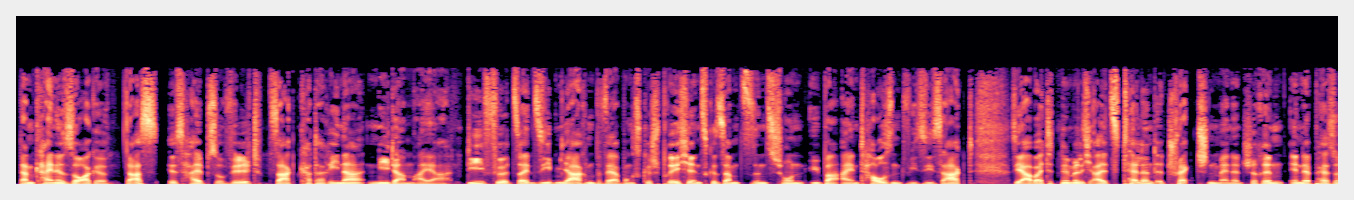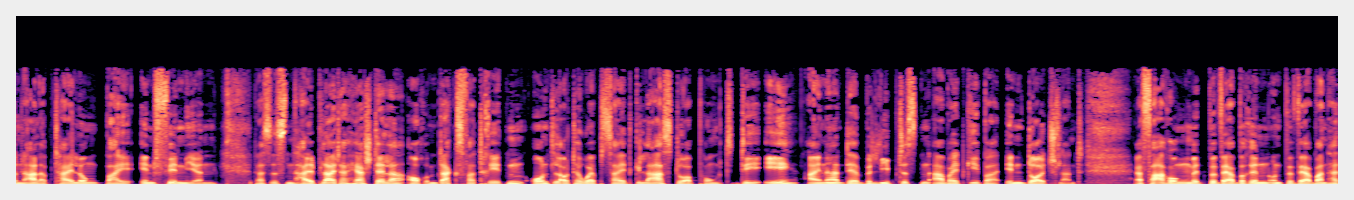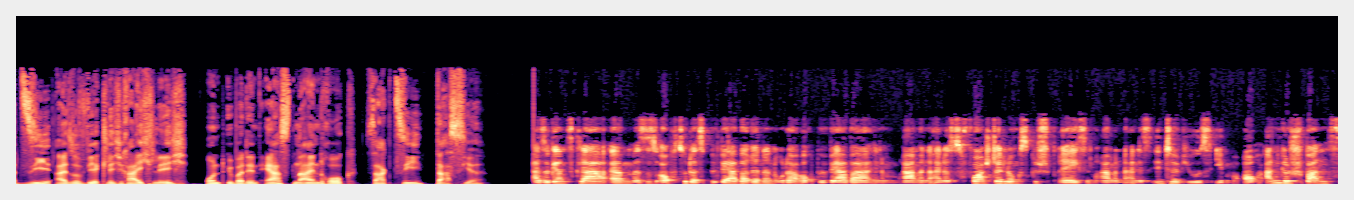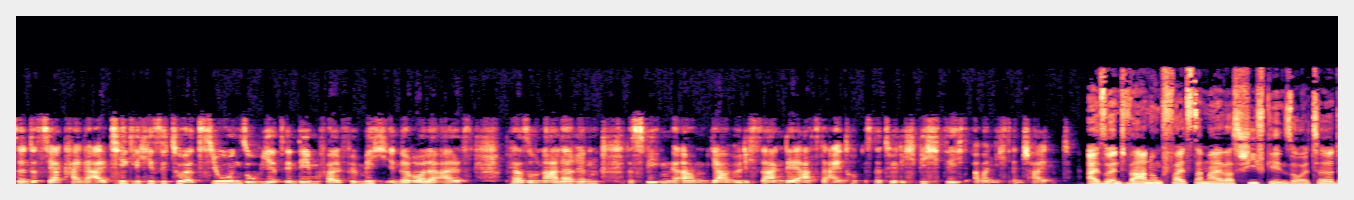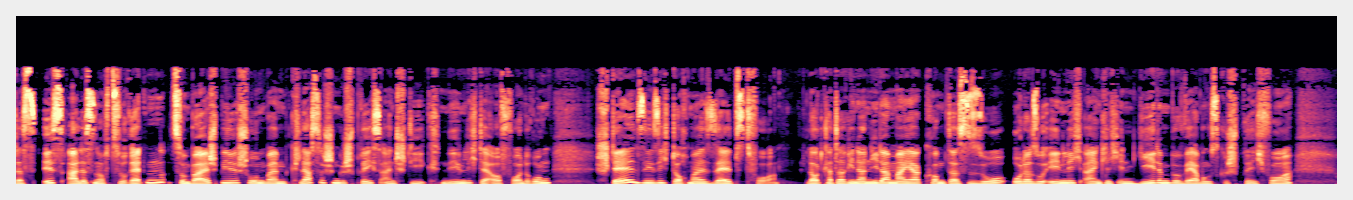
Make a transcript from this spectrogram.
dann keine Sorge. Das ist halb so wild, sagt Katharina Niedermeyer. Die führt seit sieben Jahren Bewerbungsgespräche. Insgesamt sind es schon über 1000, wie sie sagt. Sie arbeitet nämlich als Talent Attraction Managerin in der Personalabteilung bei Infineon. Das ist ein Halbleiterhersteller, auch im DAX vertreten und laut der Website glassdoor.de einer der beliebtesten Arbeitgeber in Deutschland. Erfahrungen mit Bewerberinnen und Bewerbern hat sie also wirklich reichlich. Und über den ersten Eindruck sagt sie das hier. Also ganz klar, ähm, es ist oft so, dass Bewerberinnen oder auch Bewerber im Rahmen eines Vorstellungsgesprächs, im Rahmen eines Interviews eben auch angespannt sind. Das ist ja keine alltägliche Situation, so wie jetzt in dem Fall für mich in der Rolle als Personalerin. Deswegen, ähm, ja, würde ich sagen, der erste Eindruck ist natürlich wichtig, aber nicht entscheidend. Also Entwarnung, falls da mal was schiefgehen sollte. Das ist alles noch zu retten. Zum Beispiel schon beim klassischen Gesprächseinstieg, nämlich der Aufforderung, stellen Sie sich doch mal selbst vor. Laut Katharina Niedermeyer kommt das so oder so ähnlich eigentlich in jedem Bewerbungsgespräch vor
